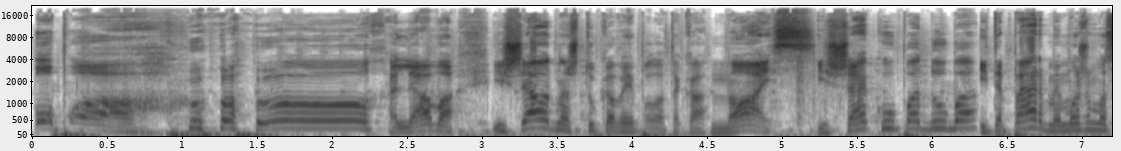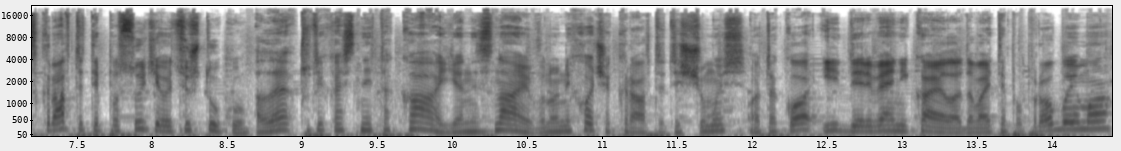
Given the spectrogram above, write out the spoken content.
Опа! Хо-хо-хо! Халява! І ще одна штука випала така. Найс! І ще купа дуба. І тепер ми можемо скрафтити, по суті, оцю штуку. Але тут якась не така, я не знаю, воно не хоче крафтитись чомусь. Отако. І дерев'яні кайла. Давайте попробуємо.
